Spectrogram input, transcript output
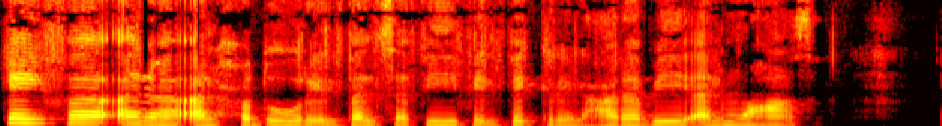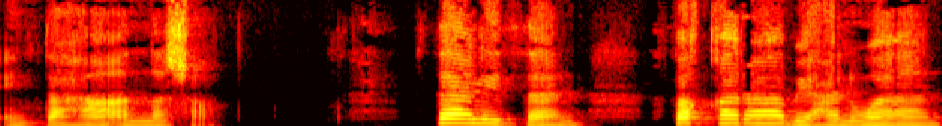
كيف أرى الحضور الفلسفي في الفكر العربي المعاصر؟ انتهى النشاط. ثالثا فقرة بعنوان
